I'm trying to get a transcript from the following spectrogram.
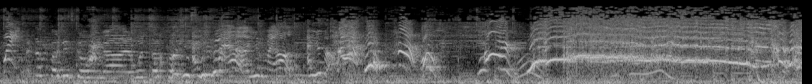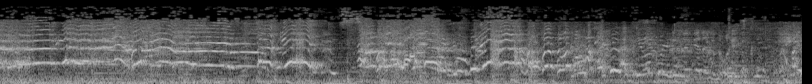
What the fuck is going on? What the fuck is I use my ult. I use my ult. I use my ult. I feel like we're gonna get a noise complaint. I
